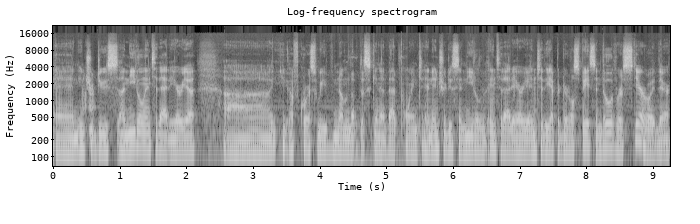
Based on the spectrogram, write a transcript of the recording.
and introduce a needle into that area. Uh, of course, we've numbed up the skin at that point and introduce a needle into that area, into the epidural space, and deliver a steroid there.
